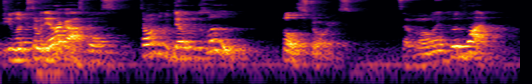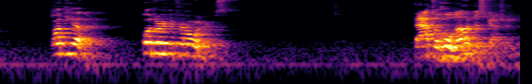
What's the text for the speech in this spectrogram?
If you look at some of the other Gospels, some of them don't include both stories. Some of them only include one, or the other, or they're in different orders. That's a whole other discussion.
